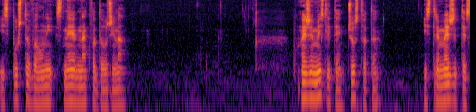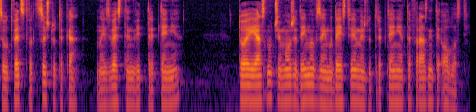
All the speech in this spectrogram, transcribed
изпуща вълни с нееднаква дължина. Понеже мислите, чувствата и стремежите съответстват също така на известен вид трептения, то е ясно, че може да има взаимодействие между трептенията в разните области.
